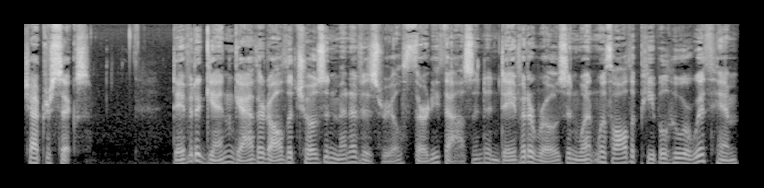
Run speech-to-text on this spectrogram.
Chapter 6 David again gathered all the chosen men of Israel, thirty thousand, and David arose and went with all the people who were with him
